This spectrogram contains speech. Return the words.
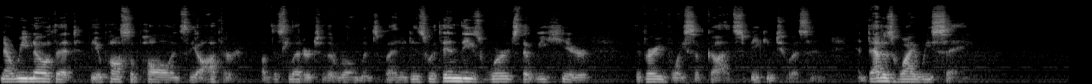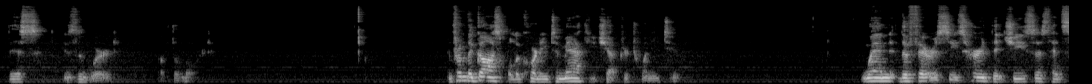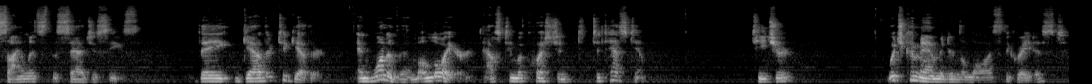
Now we know that the Apostle Paul is the author of this letter to the Romans, but it is within these words that we hear the very voice of God speaking to us. And, and that is why we say, This is the word of the Lord. And from the Gospel according to Matthew chapter 22. When the Pharisees heard that Jesus had silenced the Sadducees, they gathered together, and one of them, a lawyer, asked him a question to test him Teacher, which commandment in the law is the greatest?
